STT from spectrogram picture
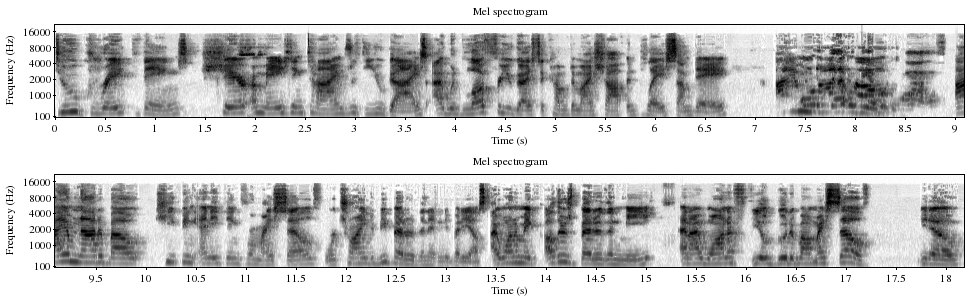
do great things, share amazing times with you guys. I would love for you guys to come to my shop and play someday. I am Oh, not that would be a about. I am not about keeping anything for myself or trying to be better than anybody else. I want to make others better than me and I want to feel good about myself. You know,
